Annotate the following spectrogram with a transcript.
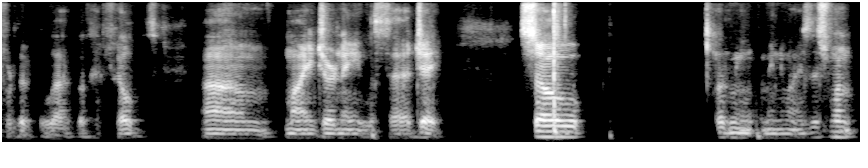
for the people that, that have helped um, my journey with uh, J. So let me minimize this one.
